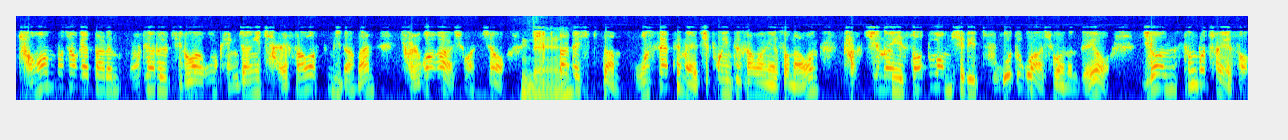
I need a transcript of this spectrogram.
경험 부족에 따른 우려를 뒤로하고 굉장히 잘 싸웠습니다만 결과가 아쉬웠죠. 네. 14대 13, 5세트 매치 포인트 상황에서 나온 박진호의 서브엄실이 두고두고 아쉬웠는데요. 이런 승부처에서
